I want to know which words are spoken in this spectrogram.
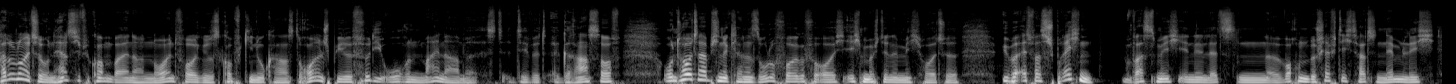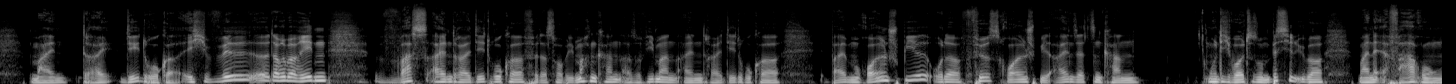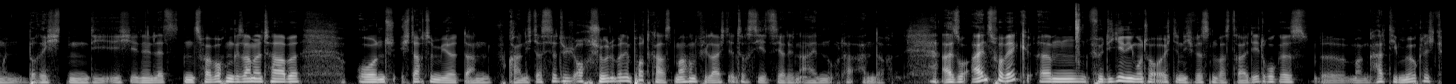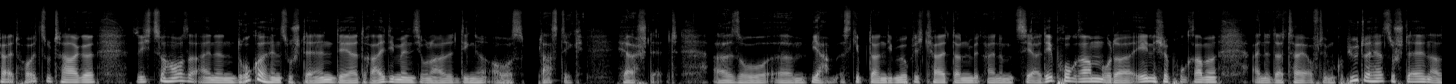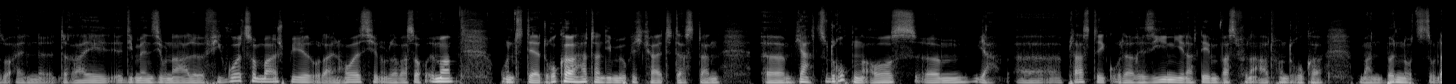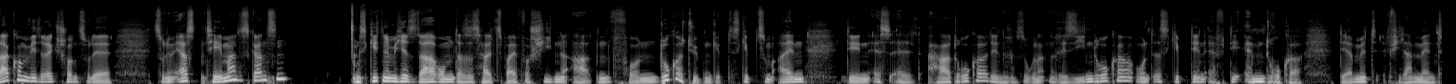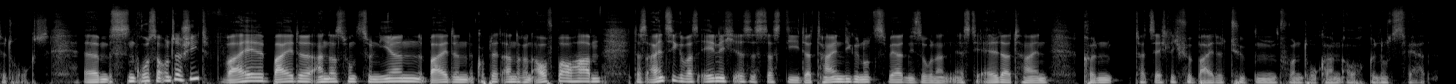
Hallo Leute und herzlich willkommen bei einer neuen Folge des Kopfkinocast Rollenspiel für die Ohren. Mein Name ist David Grashoff und heute habe ich eine kleine Solo-Folge für euch. Ich möchte nämlich heute über etwas sprechen, was mich in den letzten äh, Wochen beschäftigt hat, nämlich mein 3D-Drucker. Ich will äh, darüber reden, was ein 3D-Drucker für das Hobby machen kann, also wie man einen 3D-Drucker beim Rollenspiel oder fürs Rollenspiel einsetzen kann und ich wollte so ein bisschen über meine Erfahrungen berichten, die ich in den letzten zwei Wochen gesammelt habe. Und ich dachte mir, dann kann ich das natürlich auch schön über den Podcast machen. Vielleicht interessiert es ja den einen oder anderen. Also eins vorweg, ähm, für diejenigen unter euch, die nicht wissen, was 3D-Druck ist, äh, man hat die Möglichkeit heutzutage, sich zu Hause einen Drucker hinzustellen, der dreidimensionale Dinge aus Plastik herstellt. Also ähm, ja, es gibt dann die Möglichkeit, dann mit einem CAD-Programm oder ähnliche Programme eine Datei auf dem Computer herzustellen, also eine dreidimensionale Figur zum Beispiel oder ein Häuschen oder was auch immer. Und der Drucker hat dann die Möglichkeit, das dann ähm, ja, zu drucken aus ähm, ja, äh, Plastik oder Resin, je nachdem, was für eine Art von Drucker man benutzt. Und da kommen wir direkt schon zu, der, zu dem ersten Thema des Ganzen. Es geht nämlich jetzt darum, dass es halt zwei verschiedene Arten von Druckertypen gibt. Es gibt zum einen den SLA-Drucker, den sogenannten Resindrucker, und es gibt den FDM-Drucker, der mit Filamente druckt. Ähm, es ist ein großer Unterschied, weil beide anders funktionieren, beide einen komplett anderen Aufbau haben. Das Einzige, was ähnlich ist, ist, dass die Dateien, die genutzt werden, die sogenannten STL-Dateien, können tatsächlich für beide Typen von Druckern auch genutzt werden.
